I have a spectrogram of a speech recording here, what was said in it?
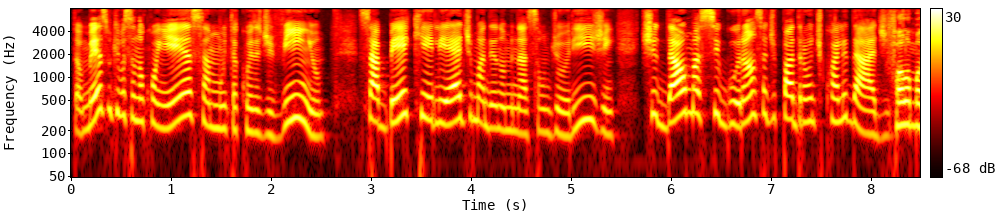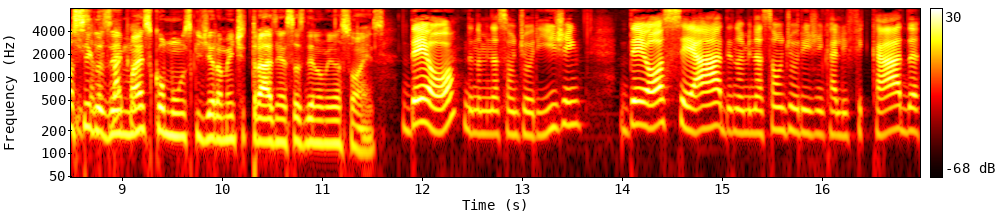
Então, mesmo que você não conheça muita coisa de vinho, saber que ele é de uma denominação de origem te dá uma segurança de padrão de qualidade. Fala umas Isso é siglas muito aí mais comuns que geralmente trazem essas denominações. DO, denominação de origem, DOCA, denominação de origem qualificada,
